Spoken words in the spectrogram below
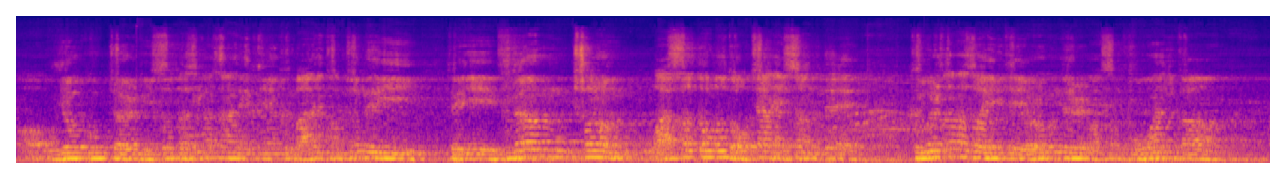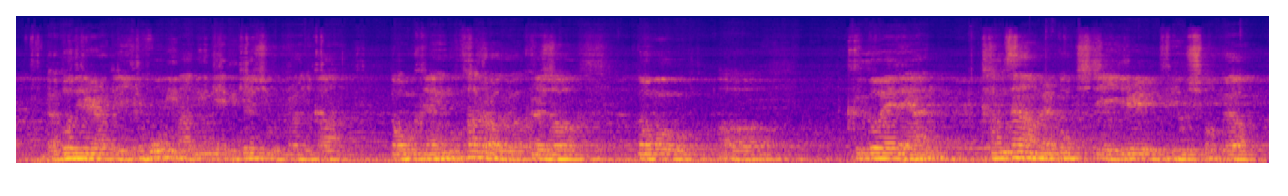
어, 우여곡절도 있었다 생각하는데 그냥 그 많은 감정들이 되게 부담처럼 왔었던 것도 없지 않아 있었는데 그걸 떠나서 이렇게 여러분들을 막상 보고 하니까 멤버들이랑도 이렇게 호흡이 맞는 게 느껴지고 그러니까 너무 그냥 행복하더라고요. 그래서 너무 어 그거에 대한 감사함을 꼭 진짜 얘기를 드리고 싶었고요.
